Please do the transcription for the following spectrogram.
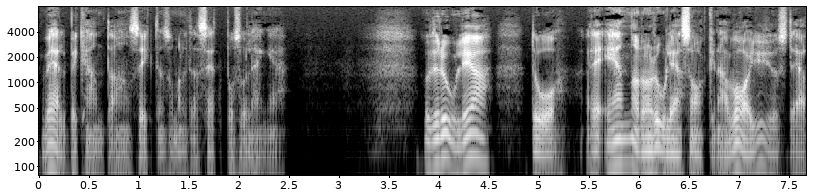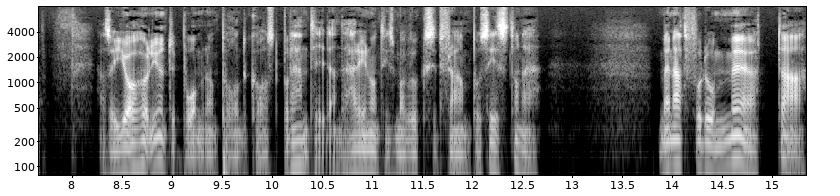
välbekanta ansikten som man inte har sett på så länge. Och det roliga då, eller en av de roliga sakerna var ju just det att alltså jag höll ju inte på med någon podcast på den tiden. Det här är ju någonting som har vuxit fram på sistone. Men att få då möta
